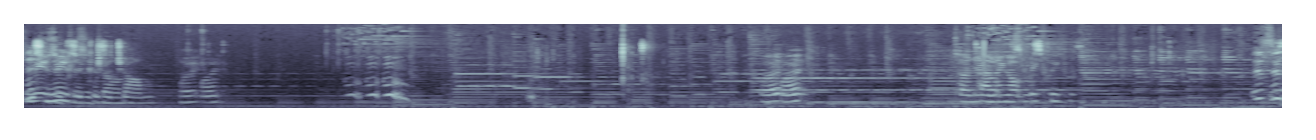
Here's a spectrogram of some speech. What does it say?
This, This music, is a jam. jam. Wait. Wait. Wait. Wait. Turning, Turning up up the speakers. speakers. This, This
